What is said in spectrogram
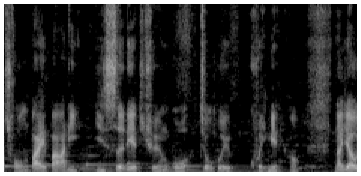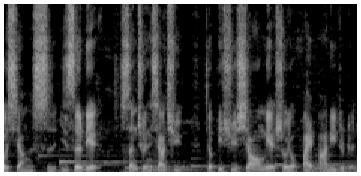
崇拜巴力，以色列全国就会毁灭哈。那要想使以色列生存下去，就必须消灭所有拜巴力的人。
